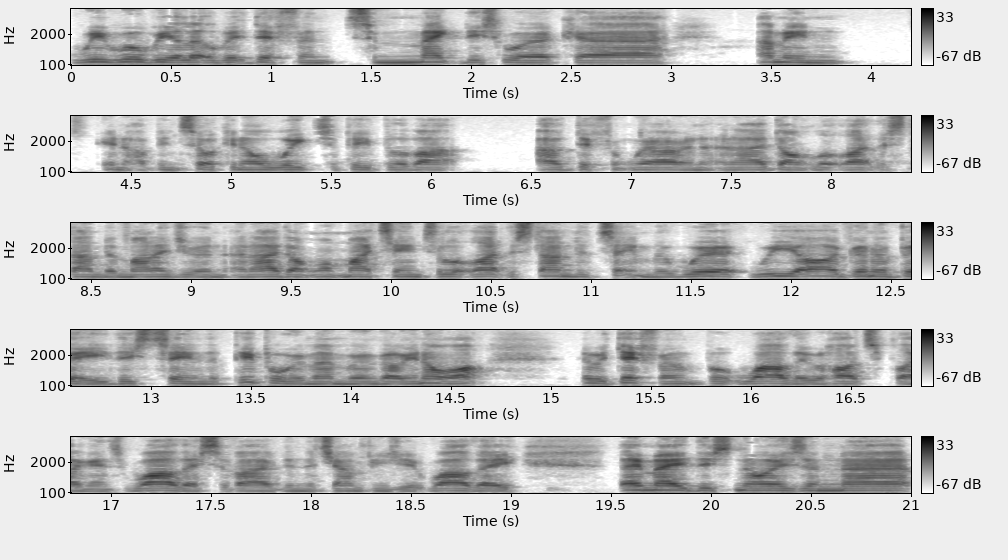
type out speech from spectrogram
we will be a little bit different to make this work. Uh, I mean, you know, I've been talking all week to people about how different we are, and, and I don't look like the standard manager, and, and, I don't want my team to look like the standard team. But we're we are going to be this team that people remember and go, you know what, they were different, but wow, they were hard to play against. Wow, they survived in the championship. Wow, they they made this noise, and uh,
